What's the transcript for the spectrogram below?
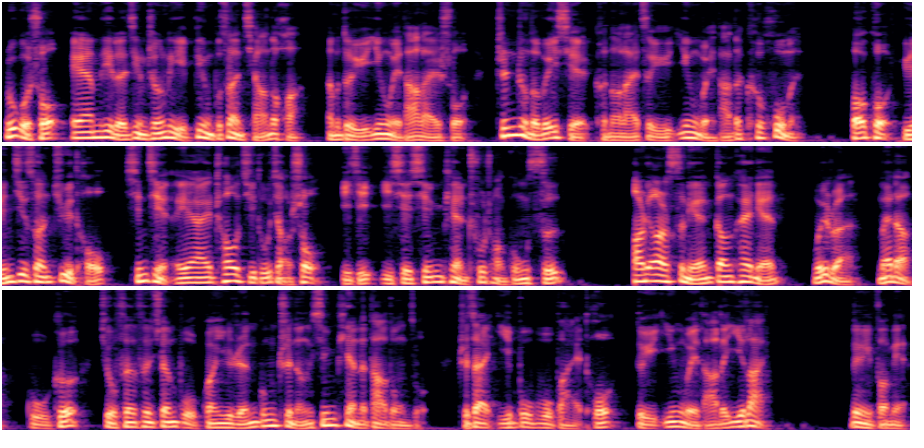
如果说 AMD 的竞争力并不算强的话，那么对于英伟达来说，真正的威胁可能来自于英伟达的客户们，包括云计算巨头、新晋 AI 超级独角兽以及一些芯片初创公司。二零二四年刚开年，微软、Meta、谷歌就纷纷宣布关于人工智能芯片的大动作，旨在一步步摆脱对英伟达的依赖。另一方面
